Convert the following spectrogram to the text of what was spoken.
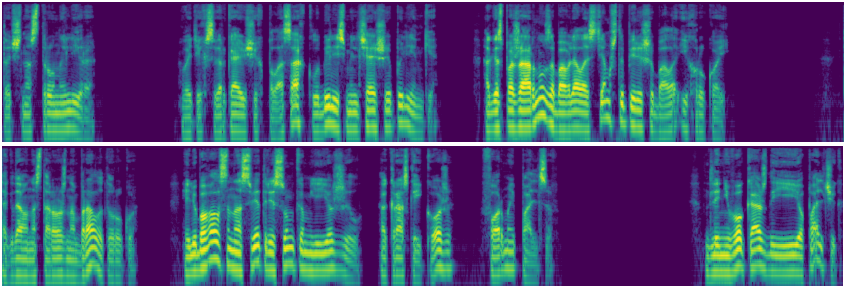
точно струны лиры. В этих сверкающих полосах клубились мельчайшие пылинки, а госпожа Арну забавлялась тем, что перешибала их рукой. Тогда он осторожно брал эту руку и любовался на свет рисунком ее жил, окраской кожи, формой пальцев. Для него каждый ее пальчик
